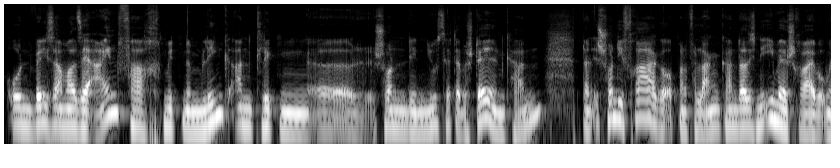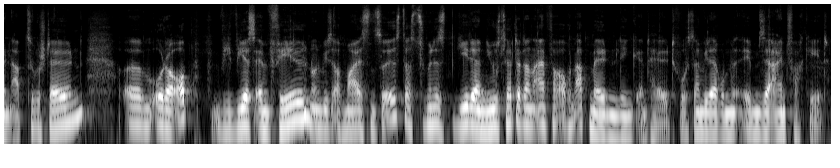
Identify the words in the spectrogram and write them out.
Und wenn ich, sage mal, sehr einfach mit einem Link anklicken äh, schon den Newsletter bestellen kann, dann ist schon die Frage, ob man verlangen kann, dass ich eine E-Mail schreibe, um ihn abzubestellen, ähm, oder ob, wie wir es empfehlen und wie es auch meistens so ist, dass zumindest jeder Newsletter dann einfach auch einen Abmelden-Link enthält, wo es dann wiederum eben sehr einfach geht.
